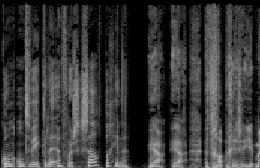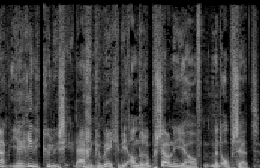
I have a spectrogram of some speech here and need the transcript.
kon ontwikkelen en voor zichzelf beginnen. Ja, ja. Het grappige is, je, maakt, je ridiculiseert eigenlijk een beetje die andere persoon in je hoofd met opzet.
